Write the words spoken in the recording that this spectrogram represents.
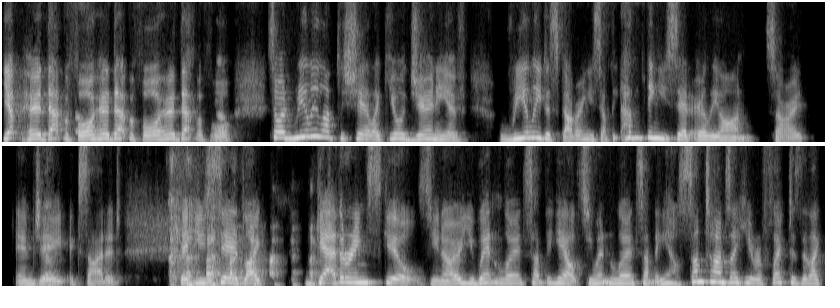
Yep, heard that before, heard that before, heard that before. Yeah. So I'd really love to share like your journey of really discovering yourself. The other thing you said early on, sorry, MG, yeah. excited, that you said like gathering skills, you know, you went and learned something else, you went and learned something else. Sometimes I hear reflectors, they're like,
